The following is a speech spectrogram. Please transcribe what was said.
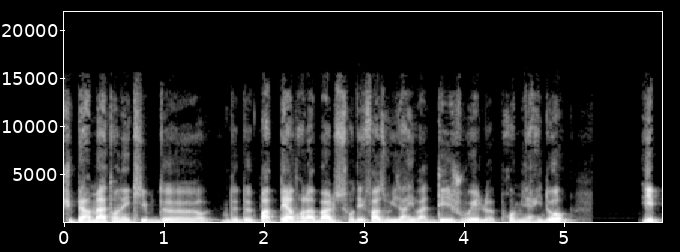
tu permets à ton équipe de ne pas perdre la balle sur des phases où ils arrivent à déjouer le premier rideau. Et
